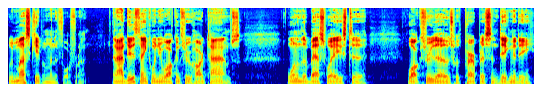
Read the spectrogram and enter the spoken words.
We must keep them in the forefront. And I do think when you're walking through hard times, one of the best ways to walk through those with purpose and dignity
